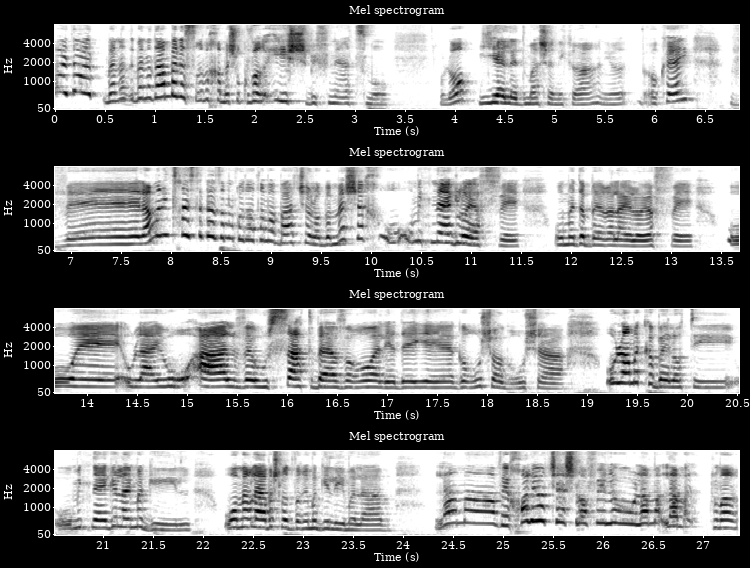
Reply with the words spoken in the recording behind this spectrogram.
לא יודעת, בן, בן אדם בן 25 הוא כבר איש בפני עצמו. הוא לא ילד, מה שנקרא, אני, אוקיי? ולמה אני צריכה להסתכל על זה מנקודת המבט שלו? במשך הוא, הוא מתנהג לא יפה, הוא מדבר עליי לא יפה, הוא אה, אולי הורעל והוסת בעברו על ידי אה, הגרוש או הגרושה, הוא לא מקבל אותי, הוא מתנהג אליי מגעיל, הוא אומר לאבא שלו דברים מגעילים עליו. למה? ויכול להיות שיש לו אפילו, למה, למה, כלומר,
